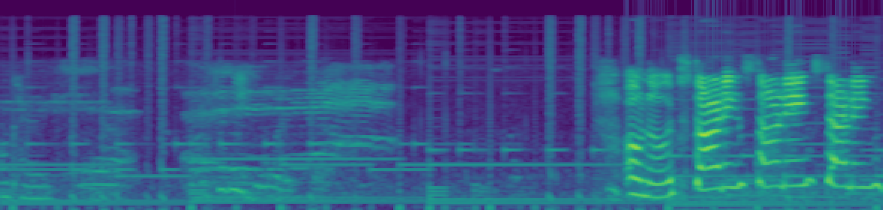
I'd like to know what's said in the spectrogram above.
Okay. How should we do it? Oh no, it's starting, starting, starting.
